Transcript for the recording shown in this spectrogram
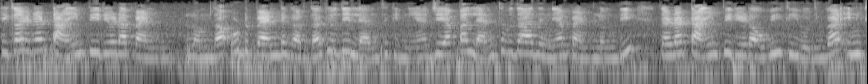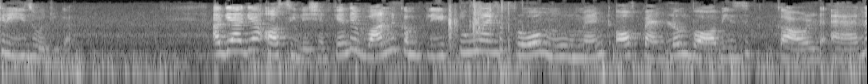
ਠੀਕ ਆ, ਜਿਹੜਾ ਟਾਈਮ ਪੀਰੀਅਡ ਆ ਪੈਂਡਲਮ ਦਾ, ਉਹ ਡਿਪੈਂਡ ਕਰਦਾ ਕਿ ਉਹਦੀ ਲੈਂਥ ਕਿੰਨੀ ਹੈ ਜੇ ਆਪਾਂ ਲੈਂਥ ਵਧਾ ਦਿੰਨੇ ਆ ਪੈਂਡਲਮ ਦੀ, ਤਾਂ ਜਿਹੜਾ ਟਾਈਮ ਪੀਰੀਅਡ ਆ, ਉਹ ਵੀ ਕੀ ਹੋ ਜਾਊਗਾ? ਇਨਕਰੀਜ਼ ਹੋ ਜਾਊਗਾ। ਅੱਗੇ ਆ ਗਿਆ oscillation ਕਹਿੰਦੇ one complete to and fro movement of pendulum bob is called an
